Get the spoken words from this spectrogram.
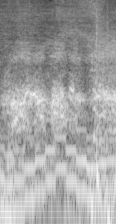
motherfucker!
